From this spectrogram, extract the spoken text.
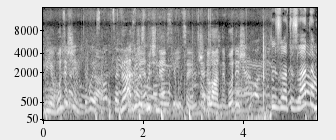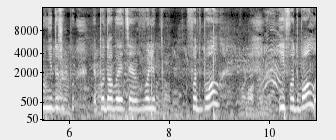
Прія, будеш? Да, дуже смачненький оцей. Шоколадний будеш? Мене звати Злата, мені дуже подобається волі футбол. І футбол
